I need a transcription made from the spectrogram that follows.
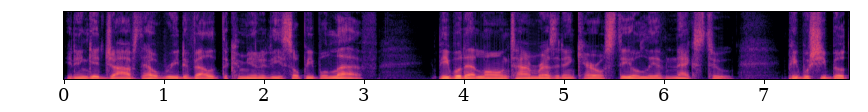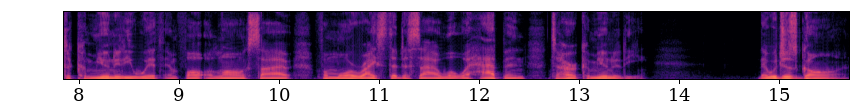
You didn't get jobs to help redevelop the community, so people left. People that longtime resident Carol Steele lived next to. People she built a community with and fought alongside for more rights to decide what would happen to her community. They were just gone.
